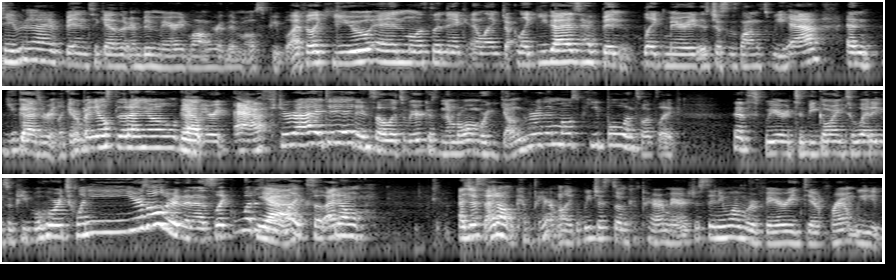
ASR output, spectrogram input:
David and I have been together and been married longer than most people. I feel like you and Melissa, Nick, and like John, like you guys have been like married as just as long as we have, and you guys are it. Like everybody else that I know got Yep. married after I did, and so it's weird because number one, we're younger than most people, and so it's like that's weird to be going to weddings with people who are 20 years older than us. Like, what is Yeah. that like? So I don't. I just I don't compare like we just don't compare our marriages to anyone. We're very different. We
